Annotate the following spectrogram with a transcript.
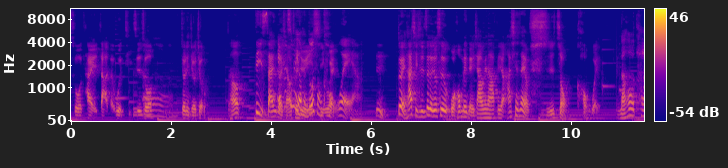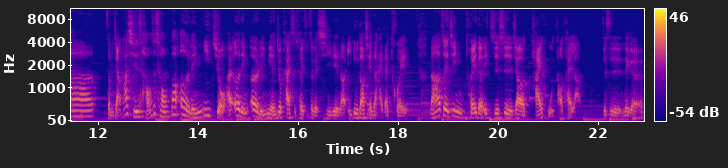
说太大的问题。只是说九点九九。然后第三个想要推荐的是因为，欸、有很多种口味啊。嗯，对，它其实这个就是我后面等一下会跟大家分享，它现在有十种口味，然后它。怎么讲？它其实好像是从不知道二零一九还二零二零年就开始推出这个系列，然后一路到现在还在推。然后最近推的一只是叫台虎桃太郎，就是那个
